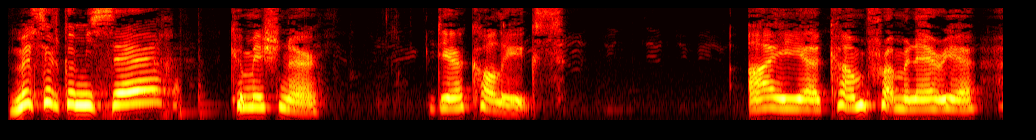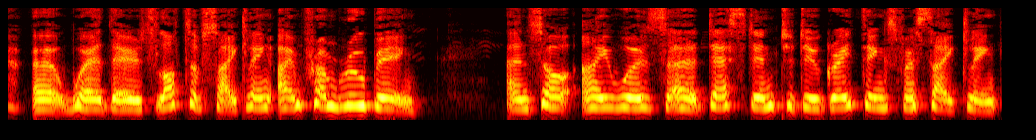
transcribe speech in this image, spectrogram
Monsieur le Commissaire, Commissioner, dear colleagues, I uh, come from an area uh, where there's lots of cycling. I'm from Roubaix. And so I was uh, destined to do great things for cycling.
